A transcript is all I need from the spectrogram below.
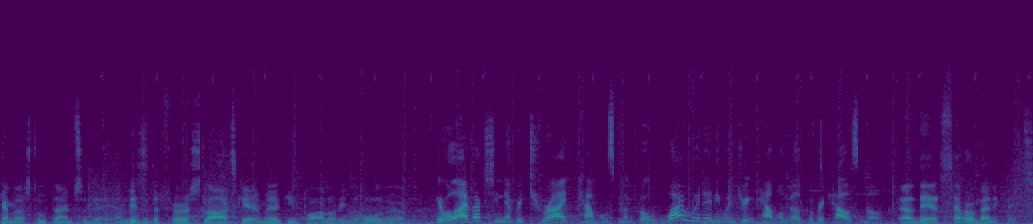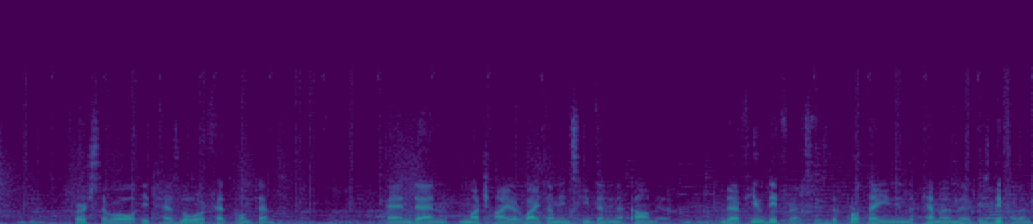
camels two times a day. And this is the first large-scale milking parlor in the whole world. Okay, well, I've actually never tried camel's milk, but why would anyone drink camel milk over cow's milk? Well, there are several benefits. First of all, it has lower fat content and then much higher vitamin C than in a cow milk. There are a few differences. The protein in the camel milk is different,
